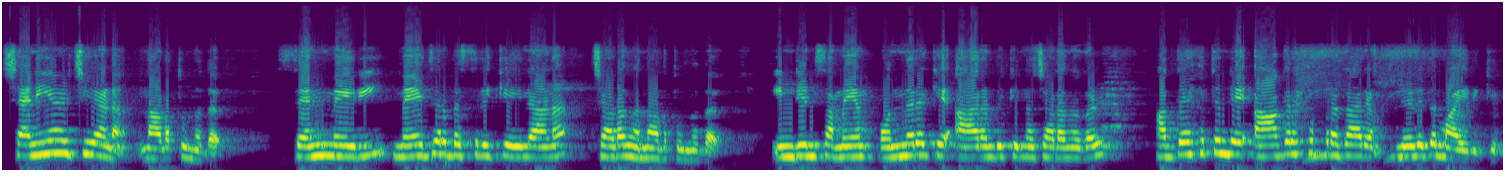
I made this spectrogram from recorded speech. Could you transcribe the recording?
ശനിയാഴ്ചയാണ് നടത്തുന്നത്. സെന്റ് മേരി മേജർ ബസലിക്കയിലാണ് ചടങ്ങ് നടത്തുന്നത്. ഇന്ത്യൻ സമയം ഒന്നരയ്ക്ക് ആരംഭിക്കുന്ന ചടങ്ങുകൾ അദ്ദേഹത്തിന്റെ ആഗ്രഹപ്രകാരം ലളിതമായിരിക്കും.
